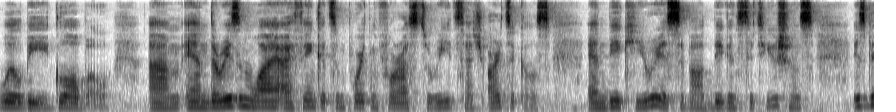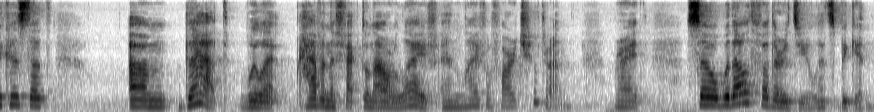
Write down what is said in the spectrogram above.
will be global, um, and the reason why I think it's important for us to read such articles and be curious about big institutions is because that um, that will have an effect on our life and life of our children, right? So, without further ado, let's begin.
